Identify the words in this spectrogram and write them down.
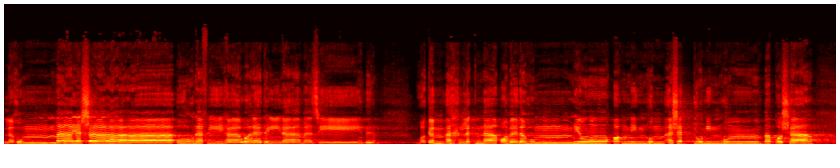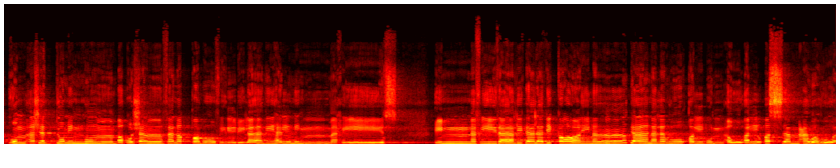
لهم ما يشاءون فيها ولدينا مزيد. وكم أهلكنا قبلهم من قرن هم أشد منهم بطشا. هم أشد منهم بطشا فنقبوا في البلاد هل من محيص. إن في ذلك لذكرى لمن كان له قلب أو ألقى السمع وهو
